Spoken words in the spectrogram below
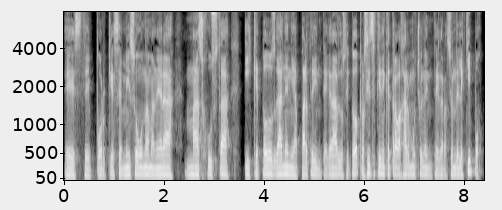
este, porque se me hizo una manera más justa y que todos ganen y aparte de integrarlos y todo, pero sí se tiene que trabajar mucho en la integración del equipo.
